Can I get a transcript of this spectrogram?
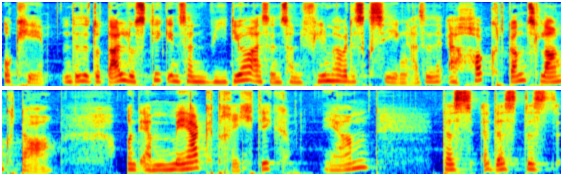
okay, und das ist total lustig, in seinem Video, also in seinem Film habe ich das gesehen, also er hockt ganz lang da und er merkt richtig, ja, dass, dass, dass,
